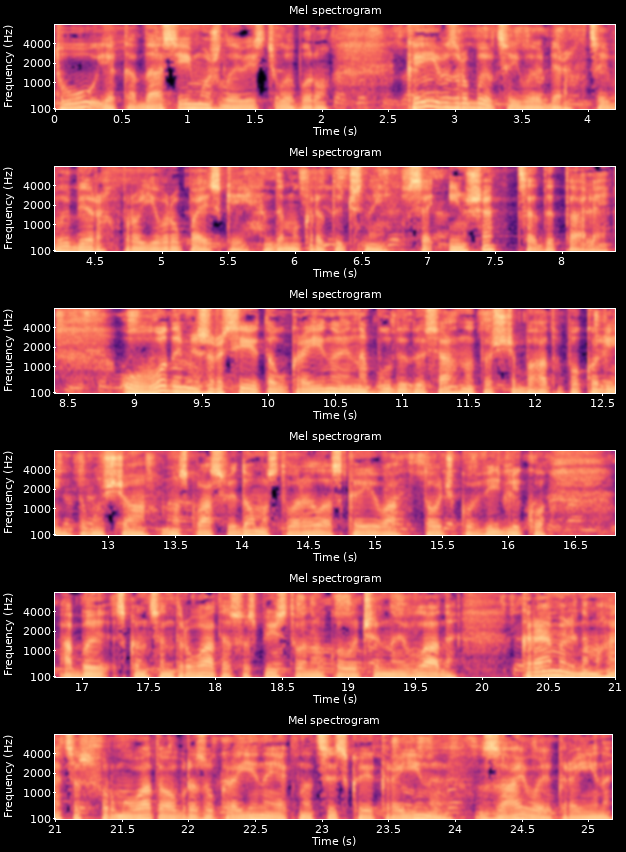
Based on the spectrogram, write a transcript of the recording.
ту, яка дасть їй можливість вибору. Київ зробив цей вибір. Цей вибір проєвропейський, демократичний. Все інше це деталі. Угоди між Росією та Україною не буде досягнуто ще багато поколінь, тому що Москва свідомо створила з Києва точку відліку, аби сконцентрувати суспільство навколо чинної влади. Кремль намагається сформувати образ України як нацистської країни, зайвої країни.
